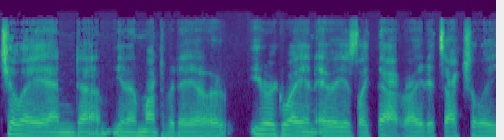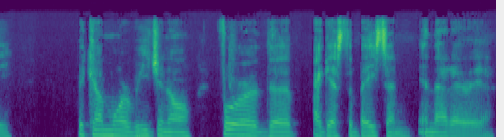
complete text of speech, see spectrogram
Chile and um, you know Montevideo or Uruguay and areas like that, right? It's actually become more regional for the, I guess, the basin in that area.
